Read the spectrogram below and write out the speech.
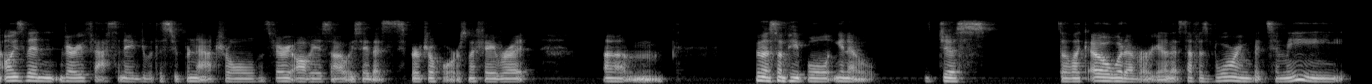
I've always been very fascinated with the supernatural. It's very obvious i always say that spiritual horror is my favorite. Um you know some people you know just they're like oh whatever you know that stuff is boring. But to me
